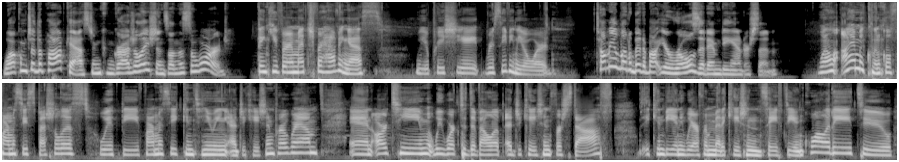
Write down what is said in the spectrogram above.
Welcome to the podcast and congratulations on this award. Thank you very much for having us. We appreciate receiving the award. Tell me a little bit about your roles at MD Anderson. Well, I am a clinical pharmacy specialist with the Pharmacy Continuing Education Program. And our team, we work to develop education for staff. It can be anywhere from medication safety and quality to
